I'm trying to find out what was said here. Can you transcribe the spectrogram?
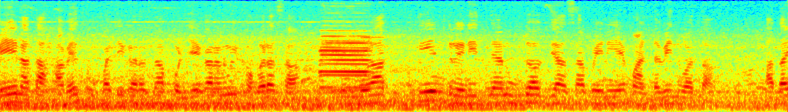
मेन आतां हांवेंच सांगपाची गरज ना पणजेकारांकूय खबर आसा मुळांत मुळात तीन ड्रेनींतल्यान उदक जें आसा पळय न्ही हें मांडवीन वता. आतां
